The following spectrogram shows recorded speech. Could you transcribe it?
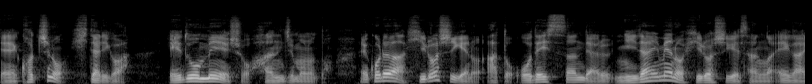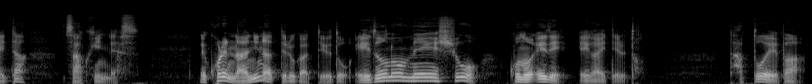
えー、こっちの左側、江戸名所半地物と。これは広重の後、お弟子さんである二代目の広重さんが描いた作品です。で、これ何になってるかっていうと、江戸の名所をこの絵で描いてると。例えば、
